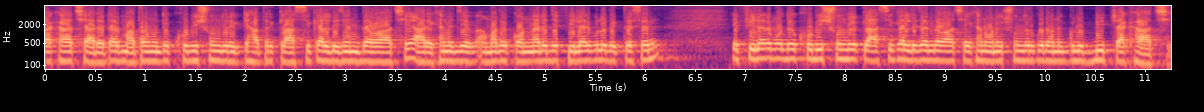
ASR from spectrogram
রাখা আছে, আর এটার মাথার মধ্যে খুবই সুন্দর একটি হাতের ক্লাসিক্যাল ডিজাইন দেওয়া আছে। আর এখানে যে আমাদের কর্নারে যে ফিলারগুলো দেখতেছেন, এই ফিলারের মধ্যে খুবই সুন্দর ক্লাসিক্যাল ডিজাইন দেওয়া আছে। এখানে অনেক সুন্দর করে অনেকগুলো বিট রাখা আছে।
